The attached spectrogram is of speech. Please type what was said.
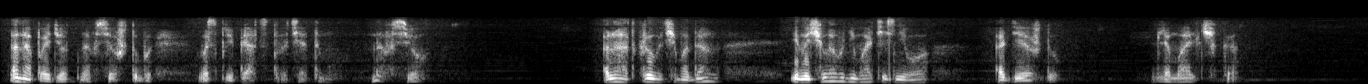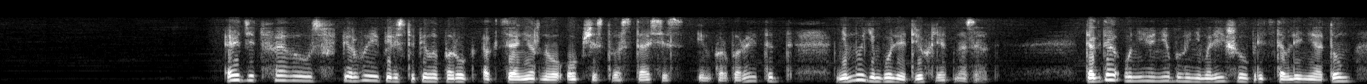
Она пойдет на все, чтобы воспрепятствовать этому. На все. Она открыла чемодан и начала вынимать из него одежду для мальчика. Эдит Фэллоус впервые переступила порог акционерного общества Stasis Incorporated немногим более трех лет назад. Тогда у нее не было ни малейшего представления о том,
